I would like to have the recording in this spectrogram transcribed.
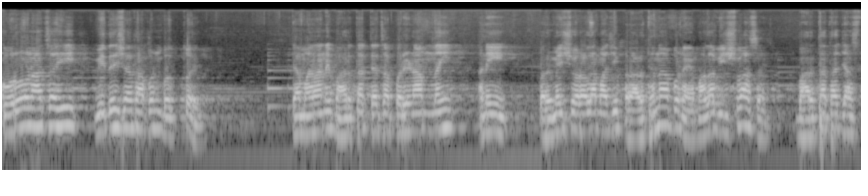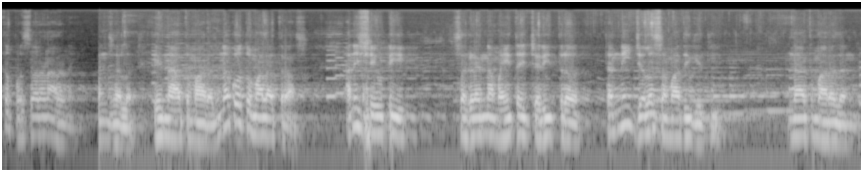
कोरोनाचाही विदेशात आपण बघतोय. त्या मानाने भारतात त्याचा परिणाम नाही आणि परमेश्वराला माझी प्रार्थना पण आहे मला विश्वास आहे भारतात हा जास्त पसरणार नाही. झालं. हे नाथ महाराज नको तुम्हाला त्रास. आणि शेवटी सगळ्यांना माहीत आहे चरित्र त्यांनी जलसमाधी घेतली. नाथ महाराजांनी.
